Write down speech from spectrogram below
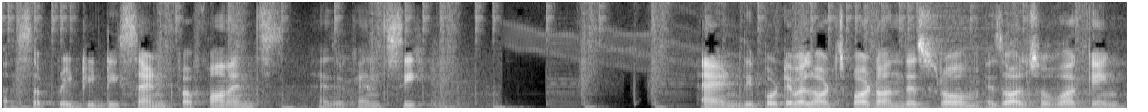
us a pretty decent performance as you can see. And the portable hotspot on this ROM is also working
